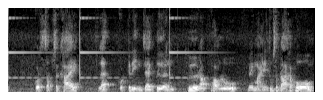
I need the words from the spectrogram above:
กด Subscribe และกดกระดิ่งแจ้งเตือน เพื่อรับความรู้ใหม่ ๆ ในทุกสัปดาห์ครับผม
